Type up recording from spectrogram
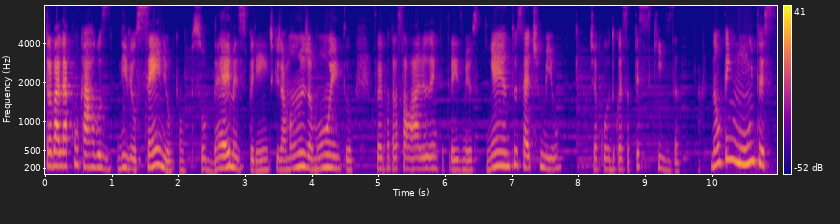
trabalhar com cargos nível sênior, que é uma pessoa bem mais experiente, que já manja muito, você vai encontrar salários entre 3.500 e 7.000, de acordo com essa pesquisa. Não tem muitas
